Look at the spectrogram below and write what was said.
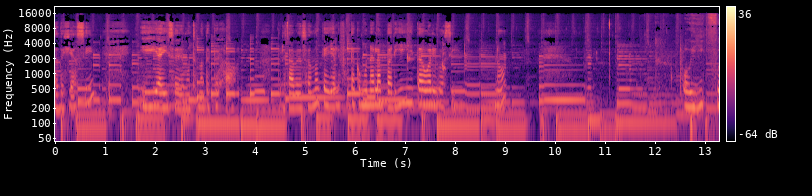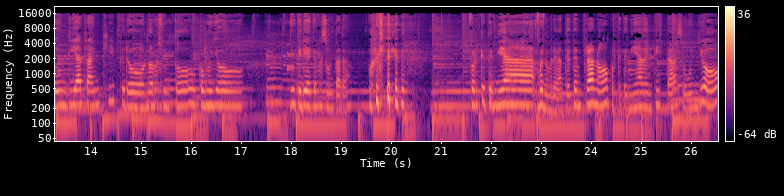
Los dejé así y ahí se ve mucho más despejado. Pensando que a ella le falta como una lamparita o algo así, ¿no? Hoy fue un día tranqui, pero no resultó como yo, yo quería que resultara. Porque, porque tenía, bueno, me levanté temprano porque tenía dentista, según yo,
